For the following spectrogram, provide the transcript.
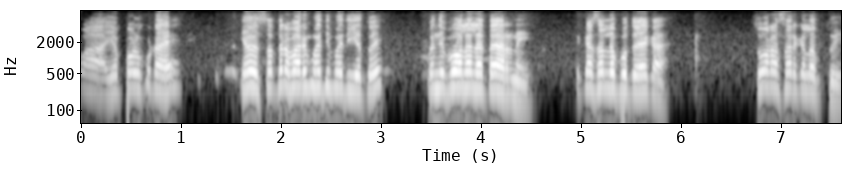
हे हे पळ कुठं आहे? हे सतरा बारी मध्ये मध्ये येतोय पण ते बोलायला तयार नाही. ते कसा लपवतोय का? चोरासारखा लपतोय.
